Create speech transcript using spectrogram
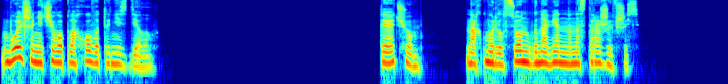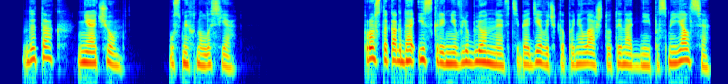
больше ничего плохого ты не сделал. Ты о чем? Нахмурился он, мгновенно насторожившись. Да так, ни о чем, усмехнулась я. Просто когда искренне влюбленная в тебя девочка поняла, что ты над ней посмеялся,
